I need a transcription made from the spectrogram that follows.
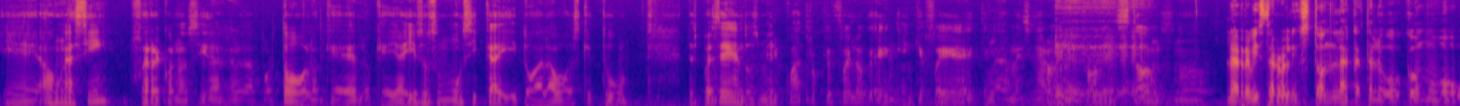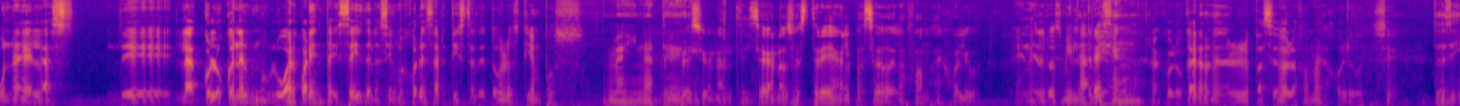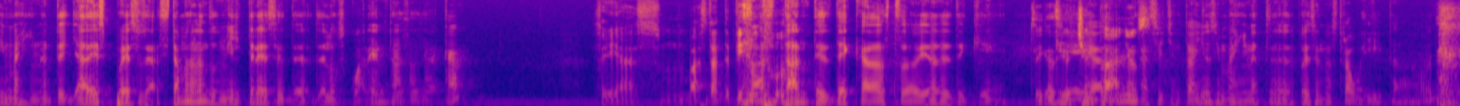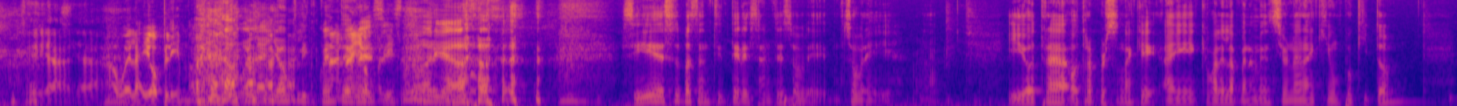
eh, aún así fue reconocida, ¿verdad? Por todo lo que, lo que ella hizo, su música y toda la voz que tuvo. Después en el 2004, ¿qué fue lo en, en qué fue que la mencionaron en Eh, Rolling Stones? No. La revista Rolling Stone la catalogó como una de las de la colocó en el lugar 46 de las 100 mejores artistas de todos los tiempos Imagínate. Impresionante. Y se ganó su estrella en el Paseo de la Fama de Hollywood. En el 2013. También. La colocaron en el Paseo de la Fama de Hollywood, sí. Entonces, imagínate, ya después, o sea, si estamos hablando de 2013, de, de los 40 hacia acá, Sí, ya es bastante tiempo. bastantes décadas todavía desde que... Sí, casi que 80 ella- años. Casi 80 años, imagínate, puede ser nuestra abuelita. ¿no? Sí, ya, ya. Abuela Joplin. Abuela Joplin, cuénteme su historia. sí, eso es bastante interesante sobre, sobre ella, ¿verdad? Y otra, otra persona que, hay, que vale la pena mencionar aquí un poquito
